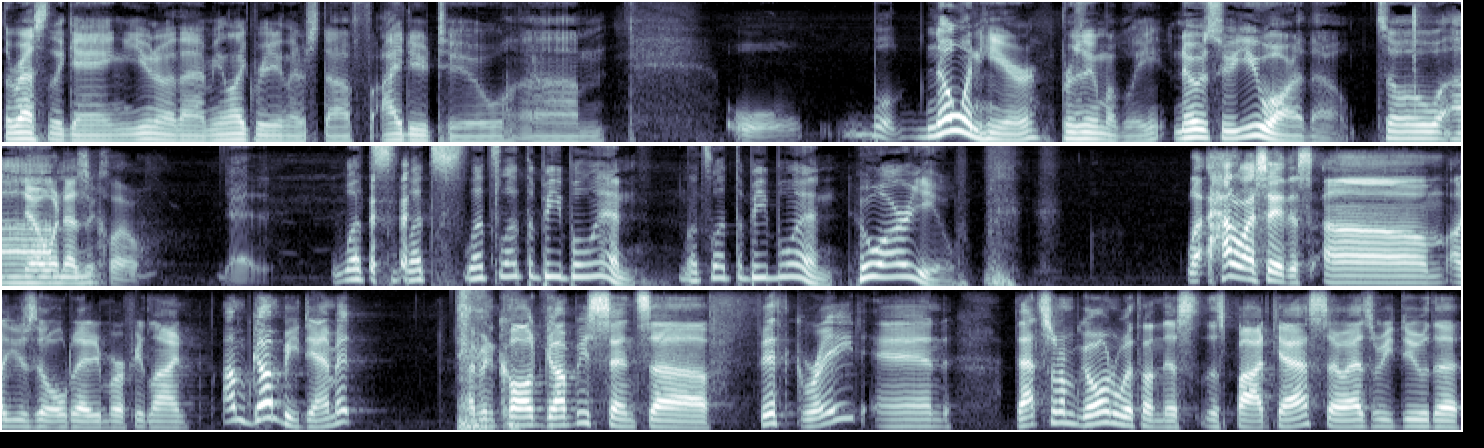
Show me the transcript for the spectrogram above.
the rest of the gang. You know them. You like reading their stuff. I do too. Um, well, no one here, presumably, knows who you are, though. So um, no one has a clue. let's let's let's let the people in. Let's let the people in. Who are you? How do I say this? Um, I'll use the old Eddie Murphy line. I'm Gumby, damn it. I've been called Gumby since uh, fifth grade, and that's what I'm going with on this this podcast. So as we do the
